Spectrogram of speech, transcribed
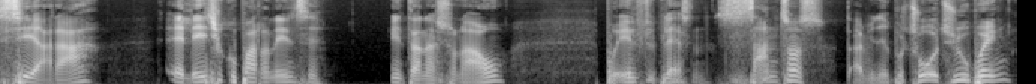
Ceará, Atletico Paranense, Internacional. På 11. pladsen Santos, der er vi nede på 22 point.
